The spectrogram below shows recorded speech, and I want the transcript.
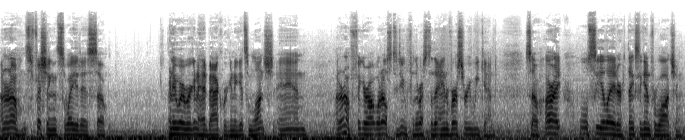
I don't know. It's fishing, it's the way it is. So anyway, we're gonna head back. We're gonna get some lunch and I don't know, figure out what else to do for the rest of the anniversary weekend. So, all right, we'll see you later. Thanks again for watching.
